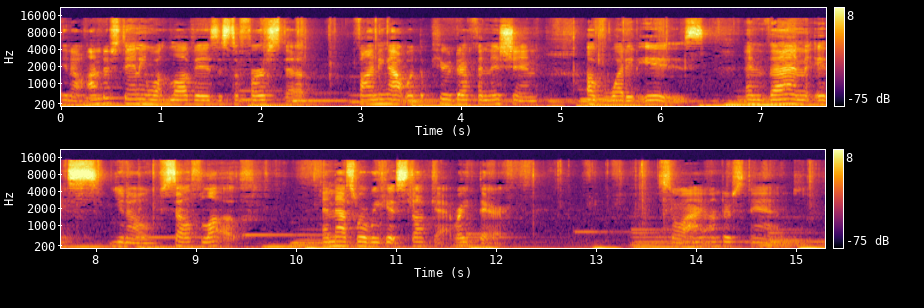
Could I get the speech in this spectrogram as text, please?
you know understanding what love is is the first step. Finding out what the pure definition of what it is. And then it's you know self-love. And that's where we get stuck at right there. So i understand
